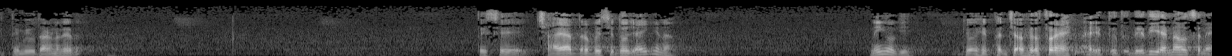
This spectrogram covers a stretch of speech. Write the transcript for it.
कितने भी उदाहरण दे दो। तो इससे छाया द्रव्य सिद्ध हो जाएगी ना? नहीं होगी? क्यों? ये पंचावय तो है ना ये तो, तो दे दिया ना उसने।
